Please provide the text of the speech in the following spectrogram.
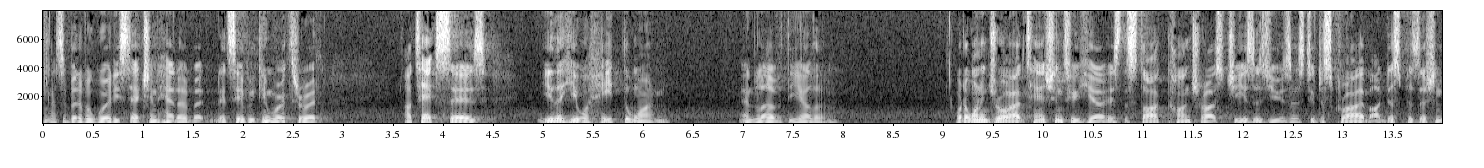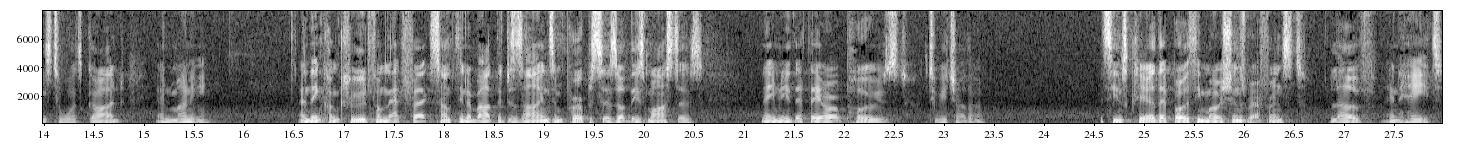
That's a bit of a wordy section header, but let's see if we can work through it. Our text says either he will hate the one and love the other. What I want to draw our attention to here is the stark contrast Jesus uses to describe our dispositions towards God and money, and then conclude from that fact something about the designs and purposes of these masters, namely that they are opposed to each other. It seems clear that both emotions referenced, love and hate,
